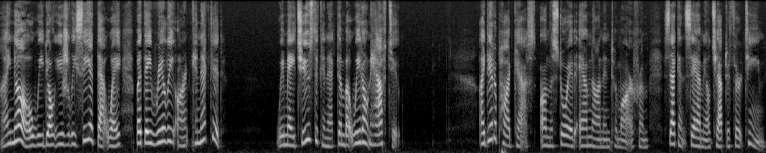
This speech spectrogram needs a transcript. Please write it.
I know we don't usually see it that way, but they really aren't connected. We may choose to connect them, but we don't have to. I did a podcast on the story of Amnon and Tamar from 2 Samuel chapter 13,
